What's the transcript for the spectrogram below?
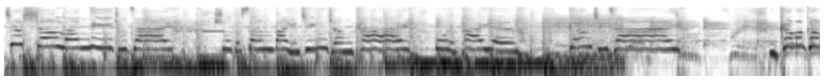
接下来你主宰，数到三把眼睛睁开，不用排演更精彩。Come on come on，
